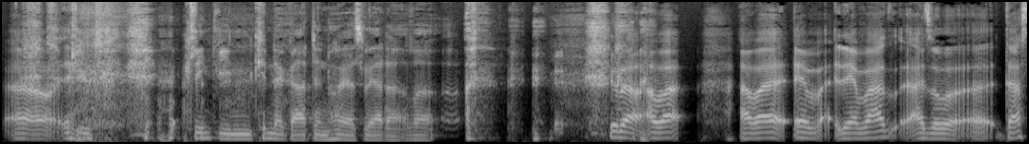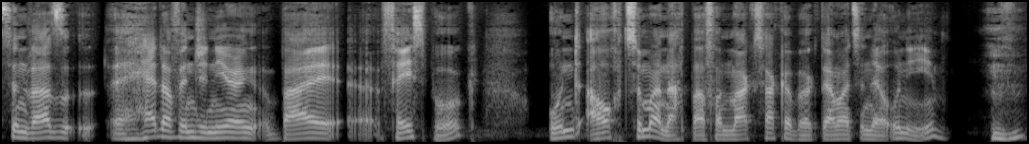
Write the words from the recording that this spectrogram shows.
Ja. Mhm. klingt, klingt, wie ein Kindergarten in Hoyerswerda, aber genau, aber aber er, der war also äh, Dustin war so äh, Head of Engineering bei äh, Facebook und auch Zimmernachbar von Mark Zuckerberg damals in der Uni. Mhm.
